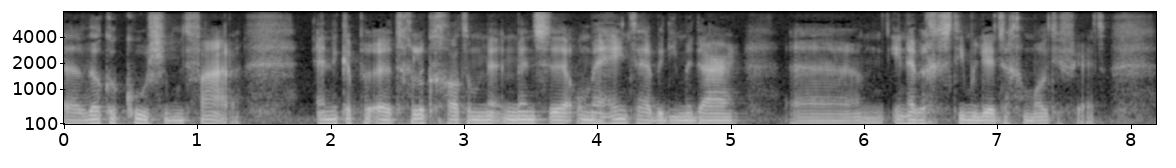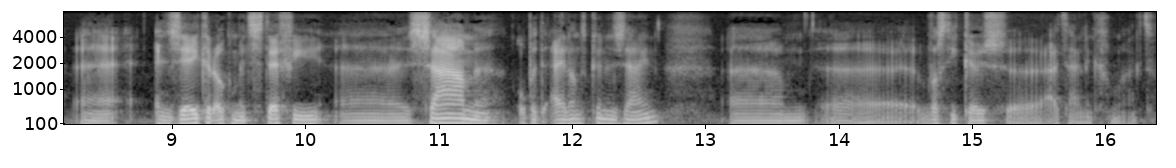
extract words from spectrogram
uh, welke koers je moet varen. En ik heb het geluk gehad om me mensen om me heen te hebben die me daarin in hebben gestimuleerd en gemotiveerd. en zeker ook met Steffi samen op het eiland kunnen zijn, was die keus uiteindelijk gemaakt.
